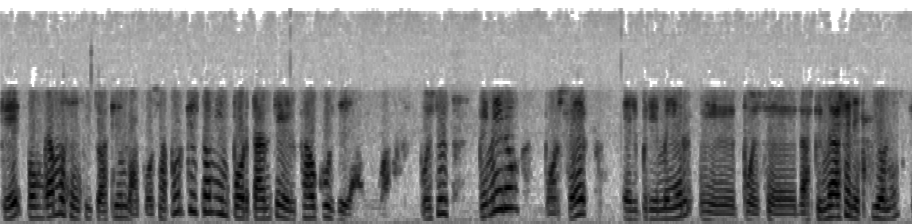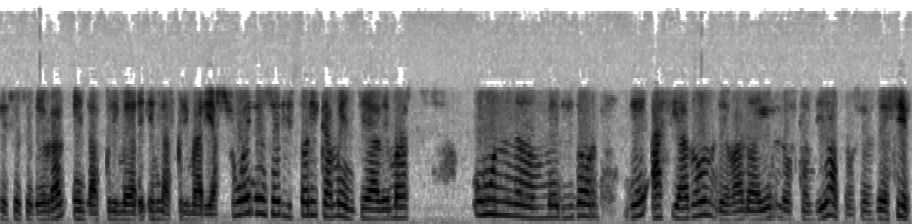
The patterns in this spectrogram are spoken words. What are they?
que pongamos en situación la cosa, ¿por qué es tan importante el caucus de agua? Pues es, primero, por ser el primer, eh, pues eh, las primeras elecciones que se celebran en las, en las primarias. Suelen ser históricamente, además, un uh, medidor de hacia dónde van a ir los candidatos, es decir,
